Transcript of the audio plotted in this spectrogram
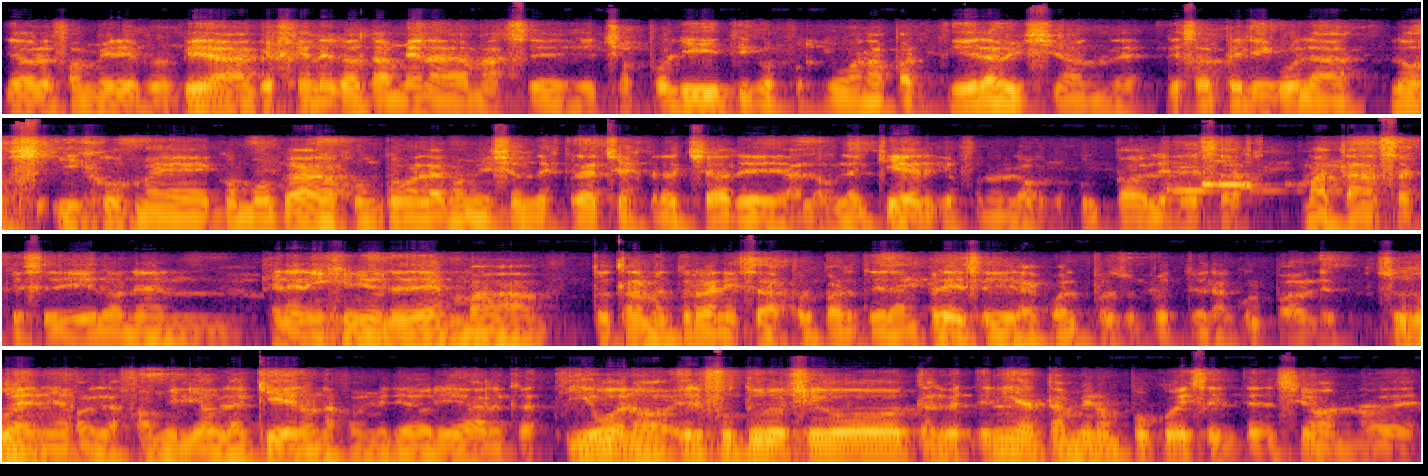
Diablo, Familia y Propiedad, que generó también además eh, hechos políticos, porque bueno, a partir de la visión de, esa película, los hijos me convocaron junto con la comisión de Scratch a escrachar eh, a los Blaquier, que fueron los, culpables de esas matanzas que se dieron en el ingenio Ledesma totalmente organizadas por parte de la empresa y de la cual por supuesto eran culpables sus dueños, la familia Blaquier, una familia de Orialca. Y bueno, el futuro llegó, tal vez tenía también un poco esa intención, ¿no? de,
